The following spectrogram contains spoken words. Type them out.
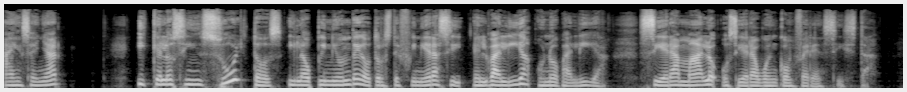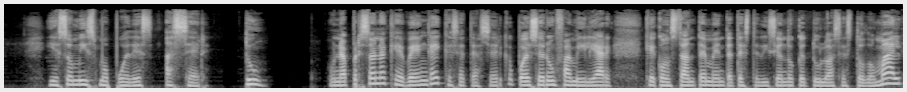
a enseñar, y que los insultos y la opinión de otros definiera si él valía o no valía, si era malo o si era buen conferencista. Y eso mismo puedes hacer tú. Una persona que venga y que se te acerque puede ser un familiar que constantemente te esté diciendo que tú lo haces todo mal,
